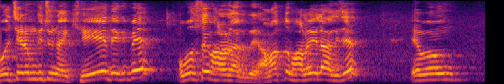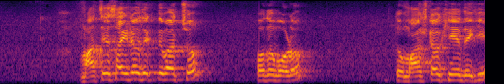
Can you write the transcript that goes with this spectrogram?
বলছি এরকম কিছু নয় খেয়ে দেখবে অবশ্যই ভালো লাগবে আমার তো ভালোই লাগছে। এবং মাছের সাইডটাও দেখতে পাচ্ছ কত বড়। তো মাছটাও খেয়ে দেখি।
